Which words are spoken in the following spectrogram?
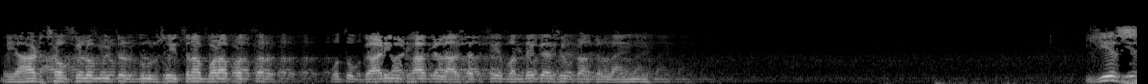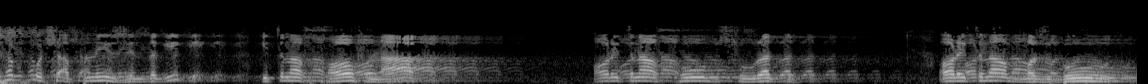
بھائی آٹھ سو کلو میٹر دور سے اتنا بڑا پتھر، وہ تو گاڑی اٹھا کے لا سکتی ہے، بندے کیسے اٹھا کر لائیں گے؟ یہ سب کچھ اپنی زندگی کے اتنا خوفناک اور اتنا خوبصورت اور اتنا مضبوط۔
